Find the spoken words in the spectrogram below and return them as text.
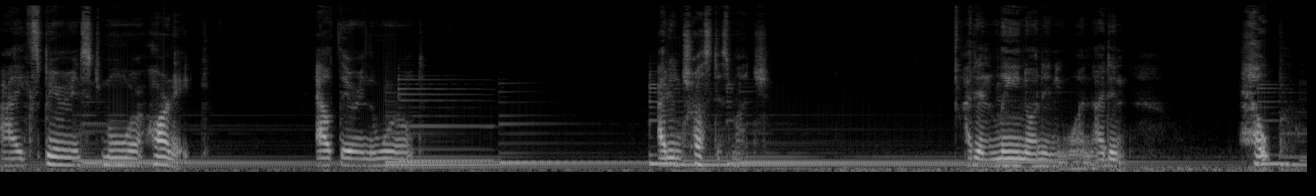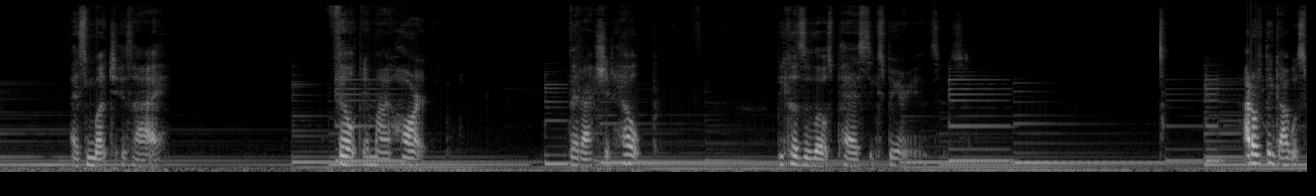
I experienced more heartache out there in the world, I didn't trust as much. I didn't lean on anyone. I didn't help as much as I felt in my heart that I should help because of those past experiences. I don't think I was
